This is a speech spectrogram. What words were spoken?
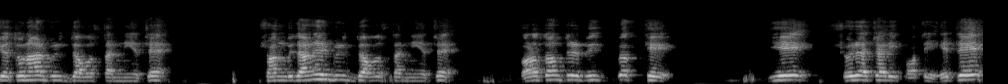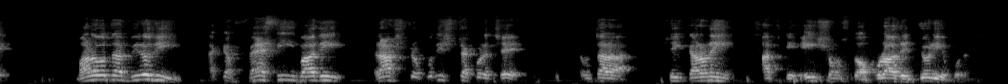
চেতনার বিরুদ্ধে অবস্থান নিয়েছে, সংবিধানের বিরুদ্ধে অবস্থান নিয়েছে, গণতন্ত্রের বিপক্ষে গিয়ে স্বৈরাচারী পথে হেঁটে মানবতা বিরোধী একটা ফ্যাসিবাদী রাষ্ট্র প্রতিষ্ঠা করেছে এবং তারা সেই কারণেই আজকে এই সমস্ত অপরাধে জড়িয়ে পড়েছে।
